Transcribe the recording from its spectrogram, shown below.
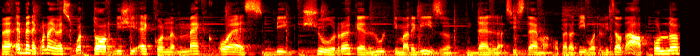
Eh, ebbene, con iOS 14 e con macOS Big Sur, che è l'ultima release del sistema operativo realizzato da Apple,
